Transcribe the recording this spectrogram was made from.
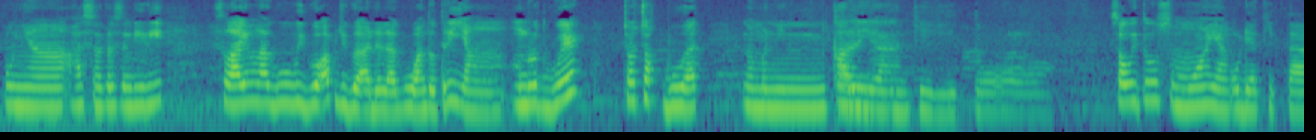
punya khasnya tersendiri selain lagu We Go Up juga ada lagu One Two Three yang menurut gue cocok buat nemenin kalian kayak gitu so itu semua yang udah kita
